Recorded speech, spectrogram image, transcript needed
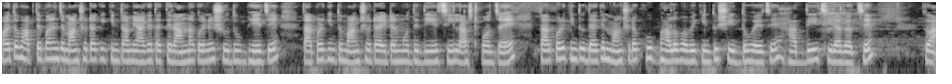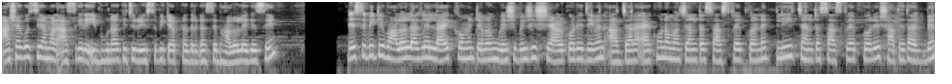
হয়তো ভাবতে পারেন যে মাংসটাকে কিন্তু আমি আগে থাকতে রান্না করিনি, শুধু ভেজে তারপর কিন্তু মাংসটা এটার মধ্যে দিয়েছি লাস্ট পর্যায়ে। তারপরে কিন্তু দেখেন মাংসটা খুব ভালোভাবে কিন্তু সিদ্ধ হয়েছে, হাত দিয়ে ছিঁড়া যাচ্ছে। তো আশা করছি আমার আজকের এই ভুনা কিছুর রেসিপিটি আপনাদের কাছে ভালো লেগেছে। রেসিপিটি ভালো লাগলে লাইক কমেন্ট এবং বেশি বেশি শেয়ার করে দেবেন। আর যারা এখন আমার চ্যানেলটা সাবস্ক্রাইব করে নেয় প্লিজ চ্যানেলটা সাবস্ক্রাইব করে সাথে থাকবেন।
